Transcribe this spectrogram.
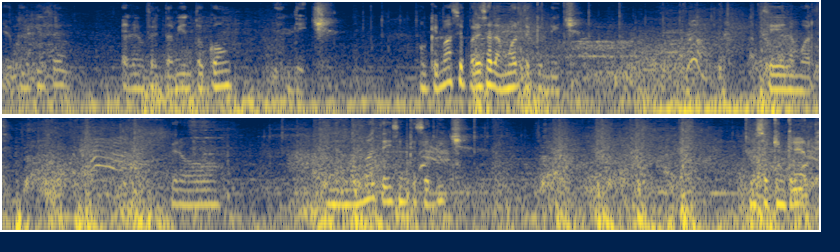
Empieza el enfrentamiento con el Lich. Aunque más se parece a la muerte que el Lich. Sí, es la muerte. Pero te dicen que es el Lich. No sé quién creerle.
